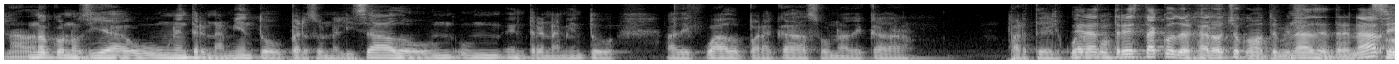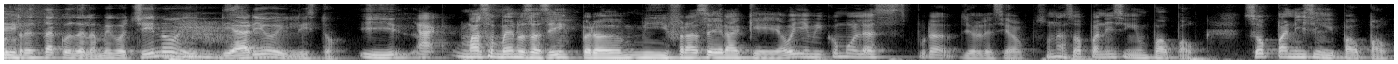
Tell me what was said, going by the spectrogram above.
No conocía un entrenamiento personalizado, un entrenamiento adecuado para cada zona de cada parte del cuerpo. Eran tres tacos del jarocho cuando terminabas de entrenar, o tres tacos del amigo chino y diario y listo. Y ah, más o menos así, pero mi frase era que, oye, ¿mi cómo le haces pura? Yo le decía, pues una sopa Nissin y un pau pau. Sopa Nissin y pau pau.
